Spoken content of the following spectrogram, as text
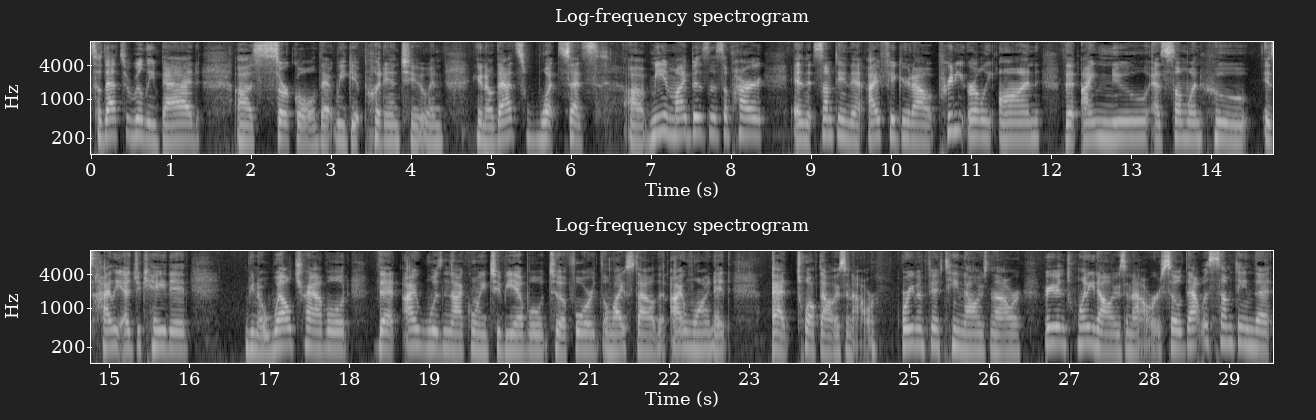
So that's a really bad uh, circle that we get put into. And, you know, that's what sets uh, me and my business apart. And it's something that I figured out pretty early on that I knew as someone who is highly educated you know, well traveled, that I was not going to be able to afford the lifestyle that I wanted at $12 an hour or even $15 an hour or even $20 an hour. So that was something that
